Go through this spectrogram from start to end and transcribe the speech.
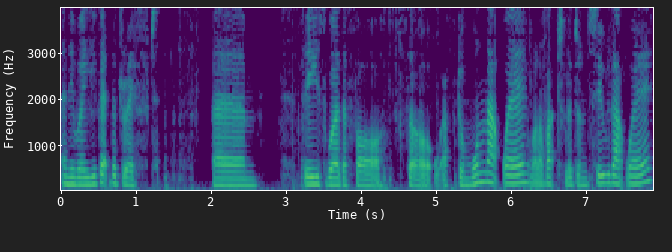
Anyway, you get the drift. Um, these were the four. So I've done one that way. Well, I've actually done two that way.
